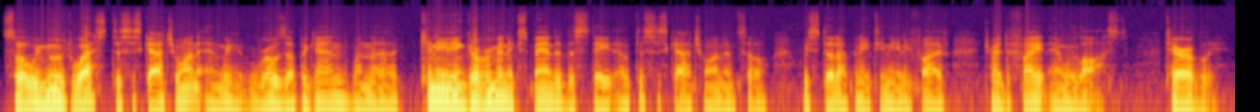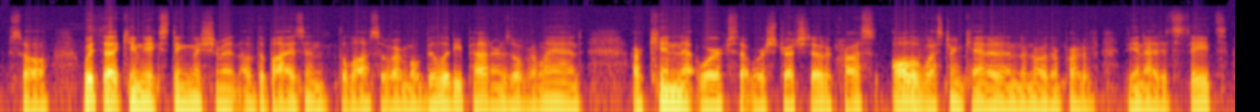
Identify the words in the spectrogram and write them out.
So we moved west to Saskatchewan and we rose up again when the Canadian government expanded the state out to Saskatchewan. And so we stood up in 1885, tried to fight, and we lost terribly. So with that came the extinguishment of the bison, the loss of our mobility patterns over land, our kin networks that were stretched out across all of Western Canada and the northern part of the United States.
